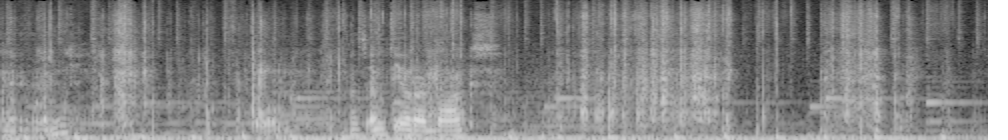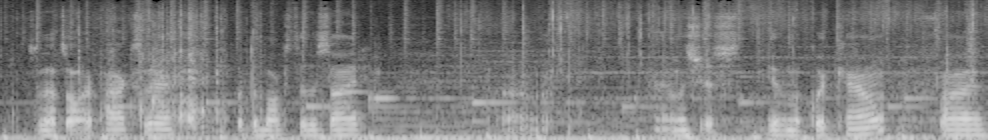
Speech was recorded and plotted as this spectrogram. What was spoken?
And boom. let's empty out our box. That's all our packs there. Put the box to the side. Uh, and let's just give them a quick count. Five,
